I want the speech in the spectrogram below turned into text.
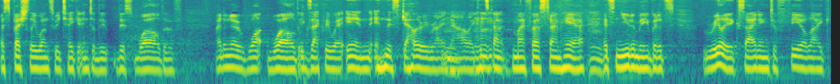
especially once we take it into the, this world of I don't know what world exactly we're in in this gallery right now. Like it's kind of my first time here. It's new to me, but it's really exciting to feel like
